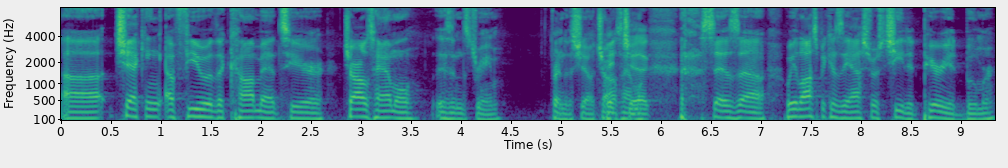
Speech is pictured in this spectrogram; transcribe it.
Uh, checking a few of the comments here. Charles Hamill is in the stream. Friend of the show, Charles Big Hamill says uh, we lost because the Astros cheated. Period. Boomer.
